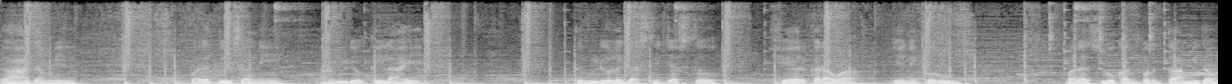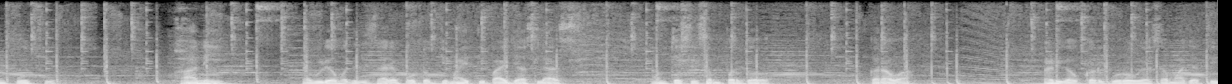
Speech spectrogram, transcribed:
तर आज आम्ही बऱ्याच दिवसांनी हा व्हिडिओ केला आहे. तर व्हिडिओला जास्तीत जास्त शेअर करावा जेणेकरून बऱ्याच लोकांपर्यंत आम्ही जाऊन पोचू आणि या व्हिडिओमध्ये दिसणाऱ्या फोटोची माहिती पाहिजे असल्यास आमच्याशी संपर्क करावा. गाडीगावकर गुरव या समाजातील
